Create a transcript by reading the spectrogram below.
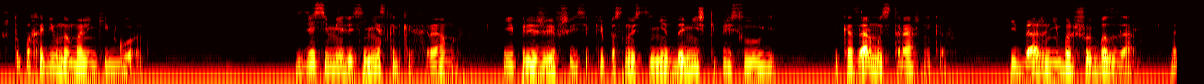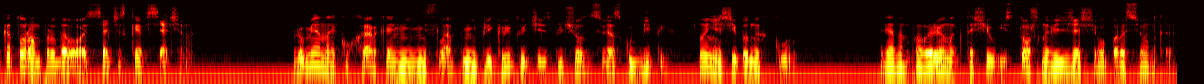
что походил на маленький город. Здесь имелись и несколько храмов, и прижившиеся к крепостной стене домишки прислуги, и казармы стражников, и даже небольшой базар, на котором продавалась всяческая всячина. Румяная кухарка несла неприкрытую через плечо связку битых, но не ощипанных кур. Рядом поваренок тащил истошно визжащего поросенка.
